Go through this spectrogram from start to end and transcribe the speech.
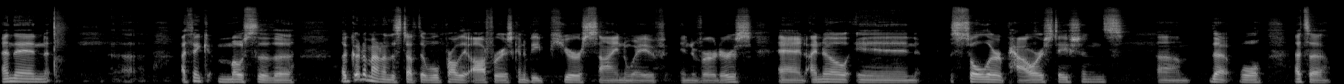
And then uh, I think most of the a good amount of the stuff that we'll probably offer is going to be pure sine wave inverters. And I know in solar power stations um, that will that's a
